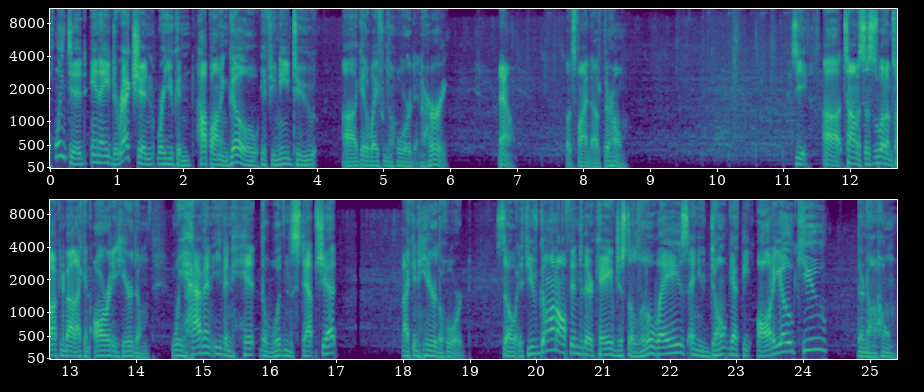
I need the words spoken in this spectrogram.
pointed in a direction where you can hop on and go if you need to uh, get away from the horde in a hurry. Now, let's find out if they're home. See, uh, Thomas, this is what I'm talking about. I can already hear them. We haven't even hit the wooden steps yet. I can hear the horde. So if you've gone off into their cave just a little ways and you don't get the audio cue, they're not home.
